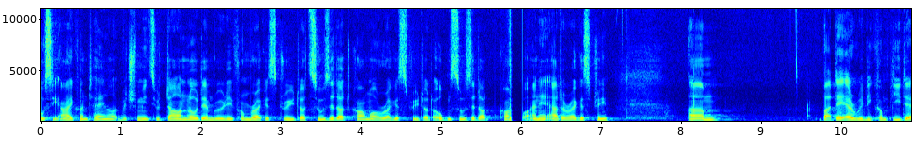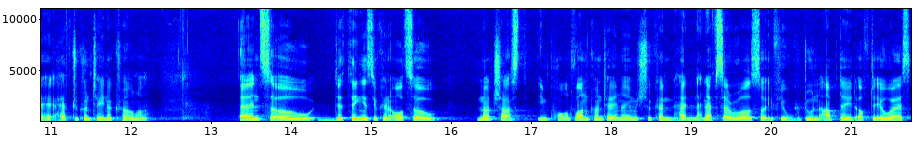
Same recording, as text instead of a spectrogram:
OCI container, which means you download them really from registry.suse.com or registry.opensuse.com or any other registry. Um, but they are really complete, they have to contain a kernel. And so the thing is you can also not just import one container image, you can have several. So if you do an update of the OS,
